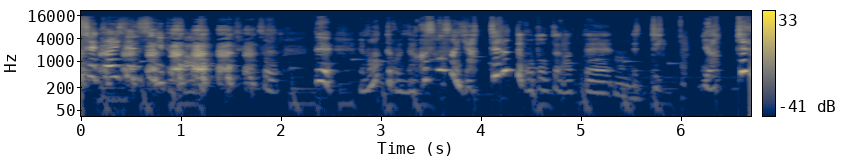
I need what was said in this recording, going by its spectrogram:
う世界線すぎてさ。そう。でえ待ってこれ中澤さんやってるってことってなって、うん。えでやってる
